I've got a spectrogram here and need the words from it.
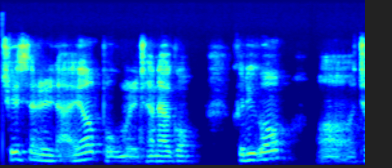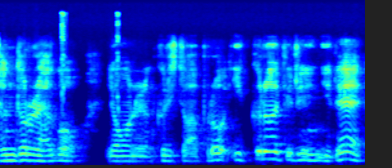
최선을 다하여 복음을 전하고 그리고 어, 전도를 하고 영혼을 그리스도 앞으로 이끌어 드리는 일에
